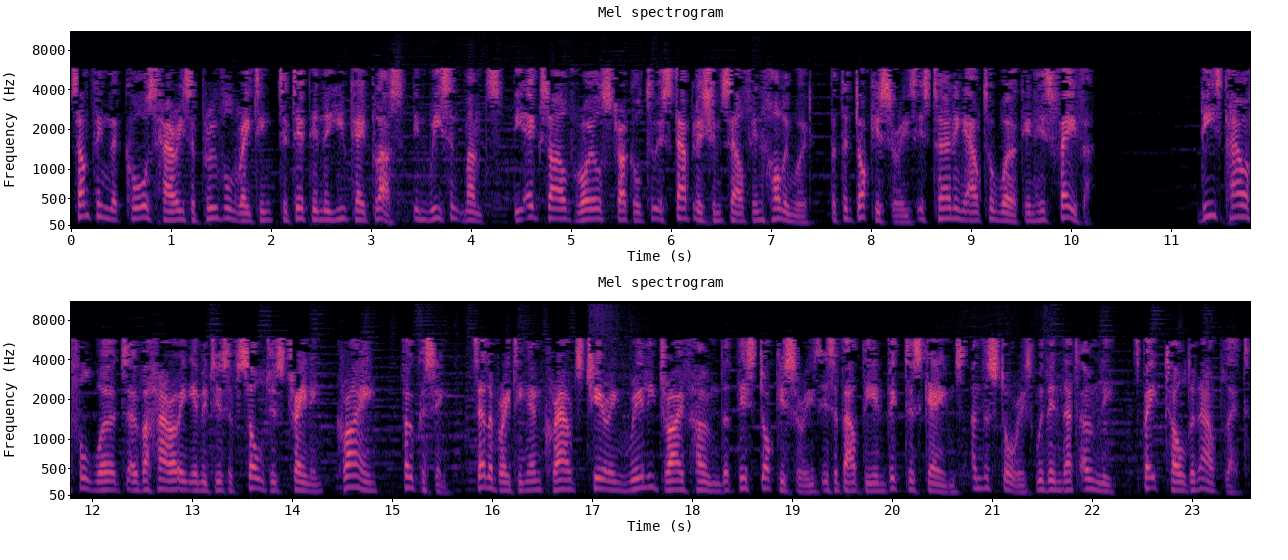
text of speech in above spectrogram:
Something that caused Harry's approval rating to dip in the UK plus. In recent months, the exiled royal struggled to establish himself in Hollywood, but the docuseries is turning out to work in his favor. These powerful words over harrowing images of soldiers training, crying, focusing, celebrating and crowds cheering really drive home that this docuseries is about the Invictus Games and the stories within that only, Spate told an outlet.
